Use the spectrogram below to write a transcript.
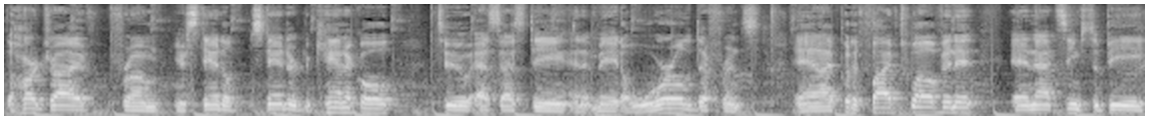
the hard drive from your standard, standard mechanical to SSD, and it made a world of difference. And I put a 512 in it, and that seems to be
